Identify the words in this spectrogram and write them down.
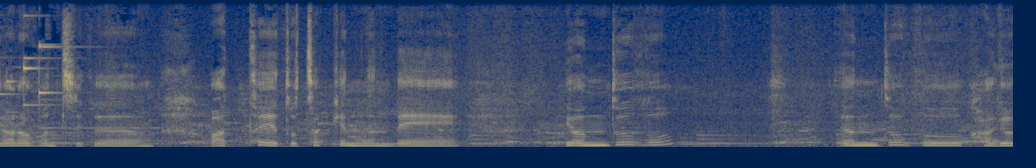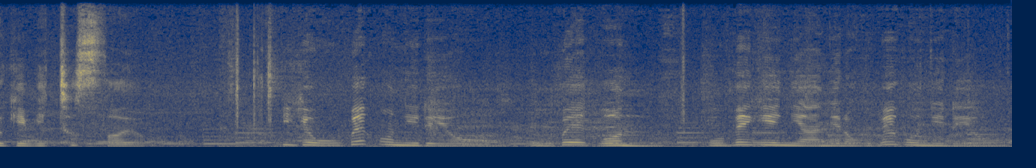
여러분 지금 마트에 도착했는데 연두부? 연두부 가격이 미쳤어요. 이게 500원이래요. 500원. 500엔이 아니라 500원이래요.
